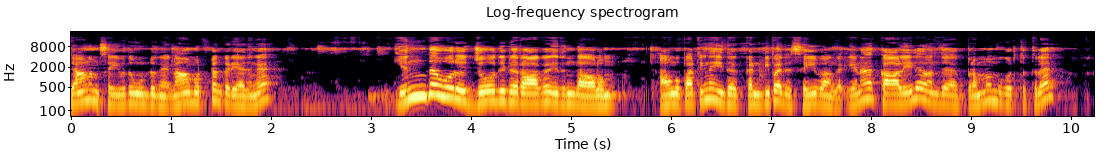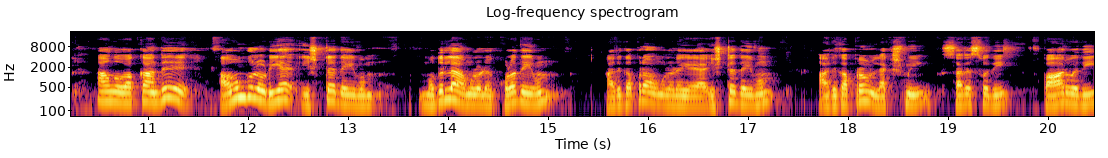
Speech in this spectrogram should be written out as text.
தியானம் செய்வது உண்டுங்க. நான் மட்டும் கிடையாதுங்க. எந்த ஒரு ஜோதிடராக இருந்தாலும் அவங்க பார்த்திங்கன்னா இதை கண்டிப்பாக இதை செய்வாங்க. ஏன்னா காலையில் அந்த பிரம்ம முகூர்த்தத்தில் அவங்க உக்காந்து அவங்களுடைய இஷ்ட தெய்வம் முதல்ல அவங்களுடைய குலதெய்வம் அதுக்கப்புறம் அவங்களுடைய இஷ்ட தெய்வம் அதுக்கப்புறம் லக்ஷ்மி சரஸ்வதி பார்வதி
